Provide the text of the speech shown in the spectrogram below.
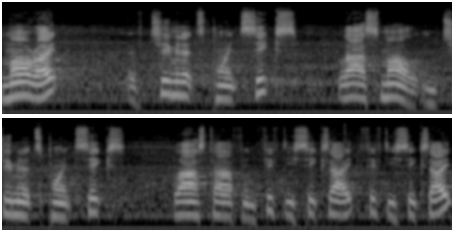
Mile rate of 2 minutes point 6, last mile in 2 minutes point 6, last half in 56 8, 56 8.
